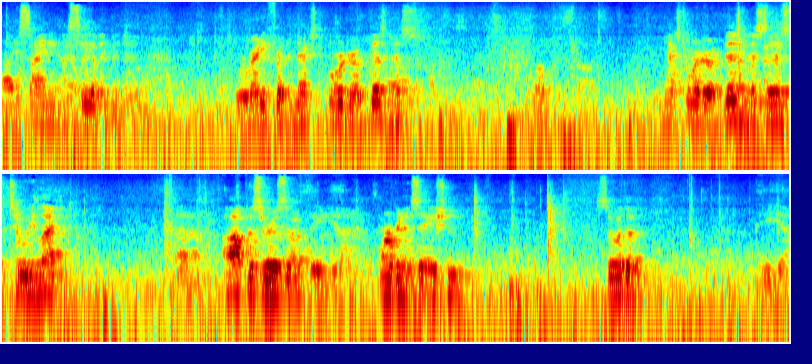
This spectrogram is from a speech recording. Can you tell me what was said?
my signing and sealing. and then We're ready for the next order of business. Next order of business is to elect uh, officers of the uh, organization. So the, the uh,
